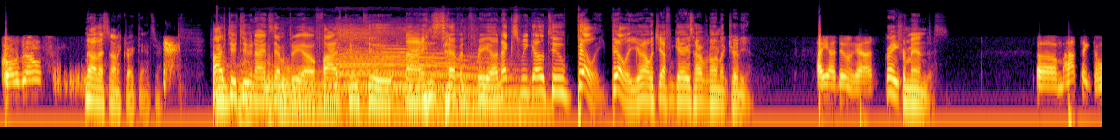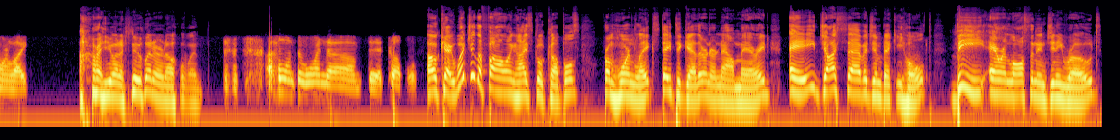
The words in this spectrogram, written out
Chromosomes? No, that's not a correct answer. 522-9730, 522-9730. Next we go to Billy. Billy, you're on with Jeff and Gary's Harvard Horn Lake Trivia. How y'all doing, guys? Great. Tremendous. Um, I'll take the Horn Lake. All right, you want a new one or an old one? I want the one, um, the couple. Okay, which of the following high school couples from Horn Lake stayed together and are now married? A. Josh Savage and Becky Holt. B. Aaron Lawson and Jenny Rhodes.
